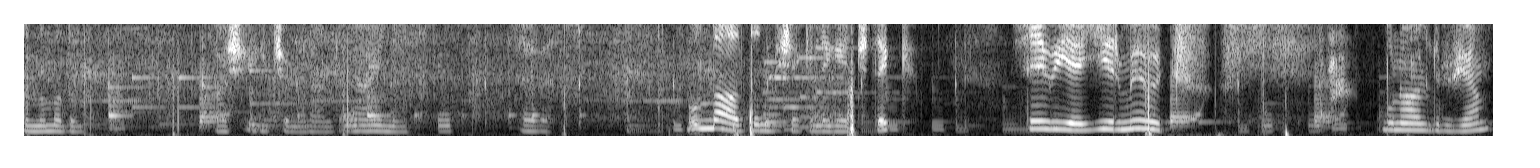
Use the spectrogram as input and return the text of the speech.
Anlamadım. Karşıya gideceğim herhalde. Aynen. Evet. Bunu da altın bir şekilde geçtik. Seviye 23. Bunu öldüreceğim.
